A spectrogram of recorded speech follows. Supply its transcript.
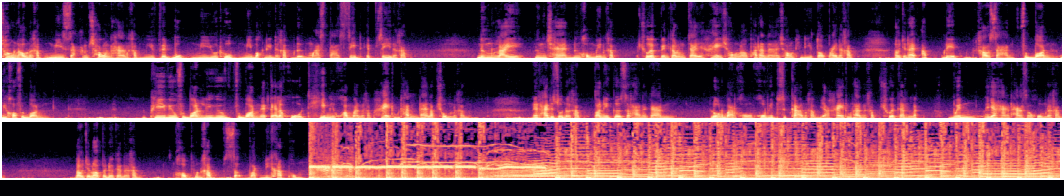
ช่องเรานะครับมี 3 ช่องทางครับมี Facebook มี YouTube มีบล็อกดินนะครับ The Master Seed FC นะครับ1ไลค์1แชร์1คอมเมนต์ครับ ช่วยเป็นกำลังใจให้ช่องเราพัฒนาช่องที่ดีต่อไปนะครับ เราจะได้อัปเดตข่าวสารฟุตบอล วิเคราะห์ฟุตบอล พรีวิวฟุตบอลรีวิวฟุตบอลในแต่ละคู่ที่มีความมันนะครับ ให้ทุกท่านได้รับชมนะครับ ในท้ายที่สุดนะครับ ตอนนี้เกิดสถานการณ์โรคระบาดของโควิด -19 นะครับ อยากให้ทุกท่านนะครับ ช่วยกันรักเว้นระยะห่างทางสังคมนะครับ เราจะรอดไปด้วยกันนะครับ ขอบคุณครับ สวัสดีครับผม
